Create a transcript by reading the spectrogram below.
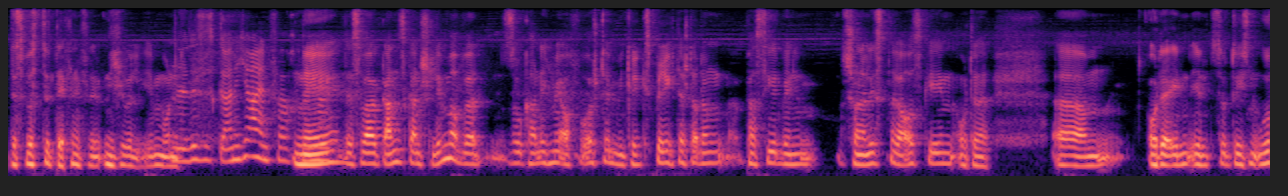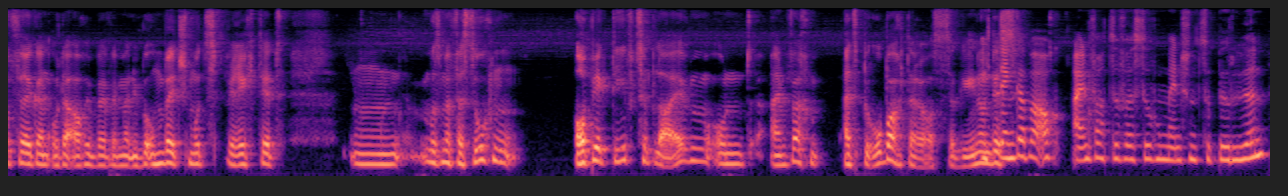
das wirst du definitiv nicht überleben. Und nee, das ist gar nicht einfach. Nee, ne? das war ganz, ganz schlimm, aber so kann ich mir auch vorstellen, wie Kriegsberichterstattung passiert, wenn Journalisten rausgehen oder ähm, oder in, in zu diesen Urvölkern oder auch über, wenn man über Umweltschmutz berichtet, mh, mm, muss man versuchen, objektiv zu bleiben und einfach als Beobachter rauszugehen. Und ich denke aber auch einfach zu versuchen, Menschen zu berühren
